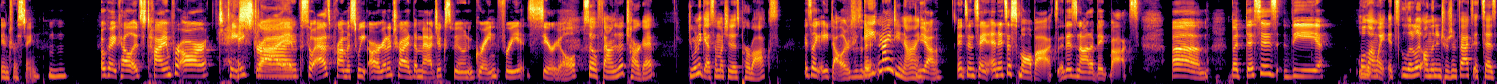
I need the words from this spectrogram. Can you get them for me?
interesting. Okay, Kel, it's time for our taste, Taste drive. drive. So as promised, we are gonna try the Magic Spoon grain-free cereal. So found it at Target. Do you want to guess how much it is per box? It's like eight dollars, isn't it? Eight ninety nine. Yeah, it's insane, and it's a small box. It is not a big box. Um, but this is the Hold on, wait. It's literally on the nutrition facts. It says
